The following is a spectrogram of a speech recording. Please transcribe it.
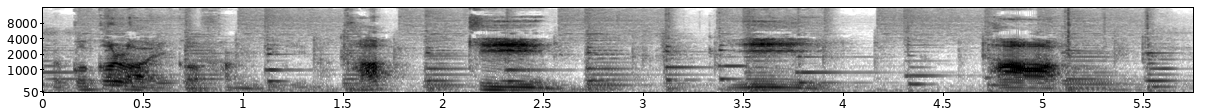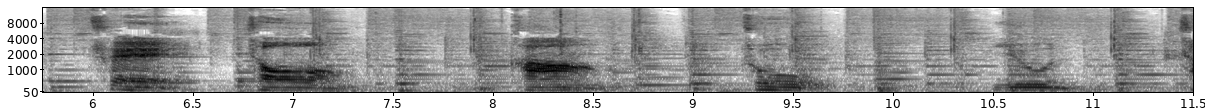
แล้วก็ก็ลอยก็ฟังดีๆนะครับคิมยีผักเชชองคังชูยุนช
